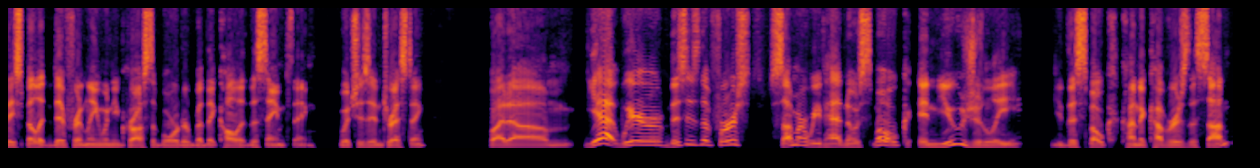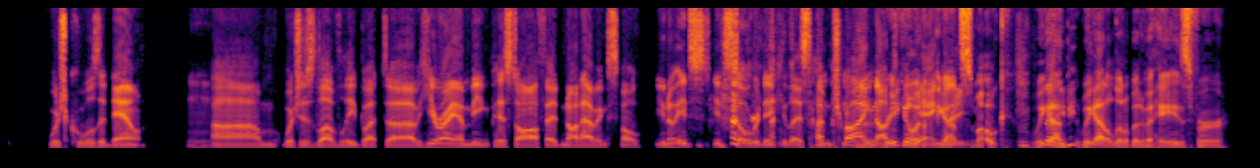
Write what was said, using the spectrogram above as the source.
They spell it differently when you cross the border, but they call it the same thing, which is interesting. But um, yeah, we're this is the first summer we've had no smoke, and usually the smoke kind of covers the sun, which cools it down, Mhm. um, which is lovely. But uh, here I am being pissed off at not having smoke. You know, it's it's so ridiculous. I'm trying not Rico to be angry. got smoke. We got we got a little bit of a haze for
